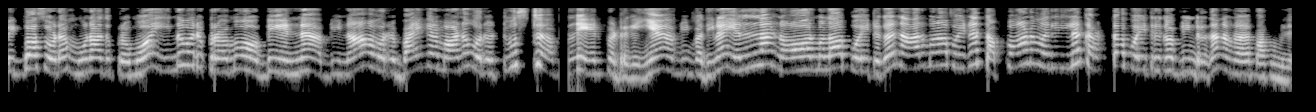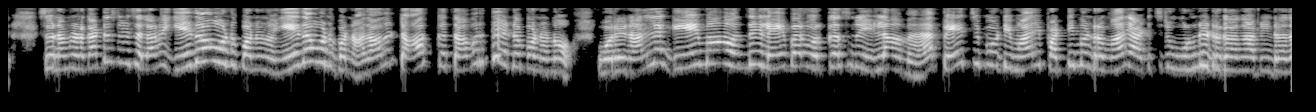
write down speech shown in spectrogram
பிக் பாஸோட மூணாவது ப்ரோமோ இந்த ஒரு ப்ரோமோ அப்படி என்ன அப்படின்னா ஒரு பயங்கரமான ஒரு ட்விஸ்ட் அப்படி ஏற்பட்டிருக்கு. ஏன் அப்படின்னு பாத்தீங்கன்னா எல்லாம் நார்மலா போயிட்டு இருக்கு நார்மலா போயிட்டு தப்பான வழியில கரெக்டா போயிட்டு இருக்கு அப்படின்றத நம்மளால பார்க்க முடியுது. சோ நம்மளோட கண்டஸ்டன்ஸ் எல்லாரும் ஏதோ ஒண்ணு பண்ணணும். ஏதோ ஒண்ணு பண்ணணும். அதாவது டாஸ்க தவிர்த்து என்ன பண்ணணும்? ஒரு நல்ல கேமா வந்து லேபர் ஒர்க்கர்ஸ்னு இல்லாம பேச்சு போட்டி மாதிரி பட்டிமன்றம் மாதிரி அடிச்சுட்டு உருண்டுட்டு இருக்காங்க அப்படின்றத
